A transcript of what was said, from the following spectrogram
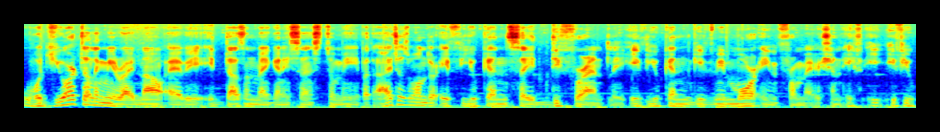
what you are telling me right now, Evie, it doesn't make any sense to me. But I just wonder if you can say differently, if you can give me more information, if if you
